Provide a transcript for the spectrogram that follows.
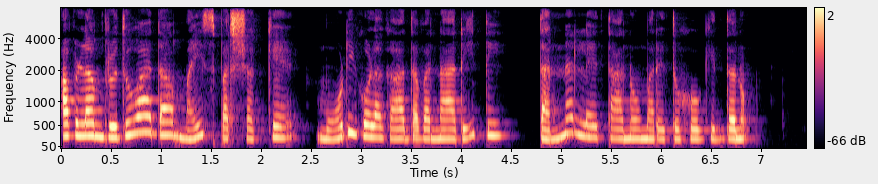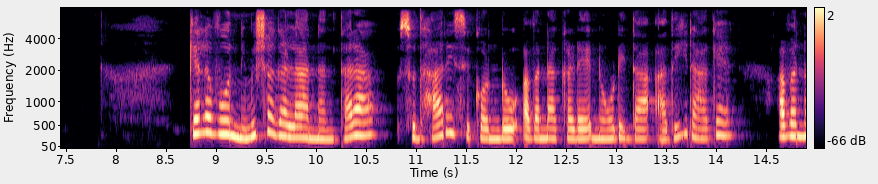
ಅವಳ ಮೃದುವಾದ ಮೈ ಸ್ಪರ್ಶಕ್ಕೆ ಮೋಡಿಗೊಳಗಾದವನ ರೀತಿ ತನ್ನಲ್ಲೇ ತಾನು ಮರೆತು ಹೋಗಿದ್ದನು. ಕೆಲವು ನಿಮಿಷಗಳ ನಂತರ ಸುಧಾರಿಸಿಕೊಂಡು ಅವನ ಕಡೆ ನೋಡಿದ ಅಧೀರಾಗೆ ಅವನ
